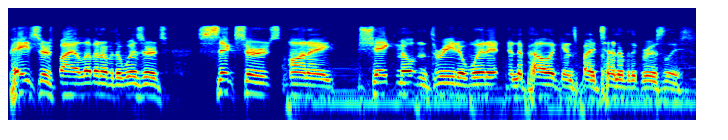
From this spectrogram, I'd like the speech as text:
Pacers by eleven over the Wizards. Sixers on a Shake Milton three to win it, and the Pelicans by ten over the Grizzlies.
